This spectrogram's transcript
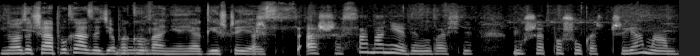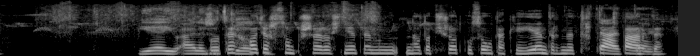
No to trzeba pokazać opakowanie, jak jeszcze Aż, jest. aż sama nie wiem właśnie, muszę poszukać, czy ja mam, Jeju, ale bo te chociaż są przerośnięte, no to w środku są takie jędrne, Tak, twarde. tak.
